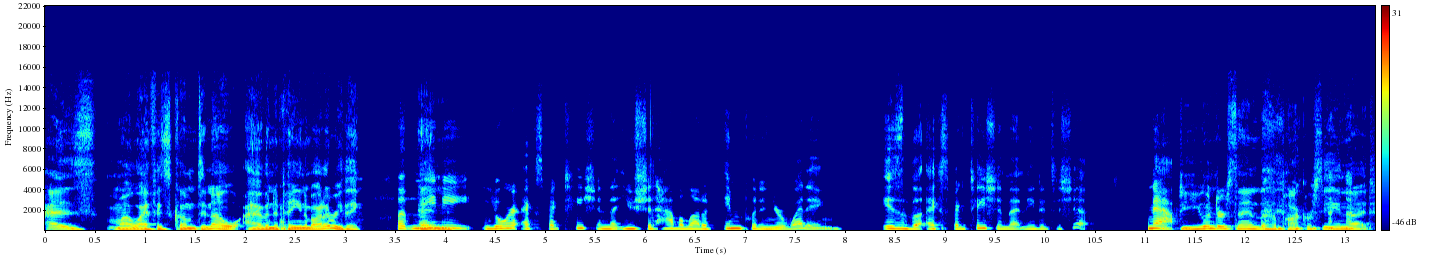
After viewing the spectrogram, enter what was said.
as my wife has come to know, I have an opinion about everything. But maybe your expectation that you should have a lot of input in your wedding is the expectation that needed to shift. Now, Do you understand the hypocrisy in that?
